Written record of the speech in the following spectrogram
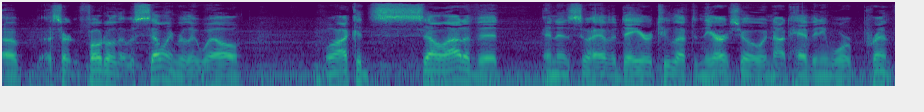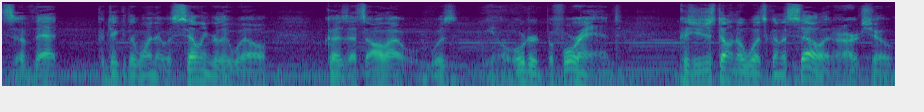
a, a certain photo that was selling really well. Well, I could sell out of it and then still have a day or two left in the art show and not have any more prints of that particular one that was selling really well because that's all I was, you know, ordered beforehand because you just don't know what's going to sell at an art show.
